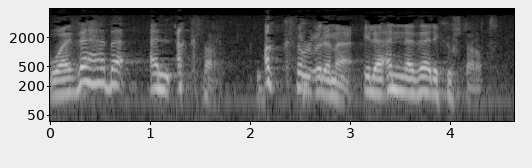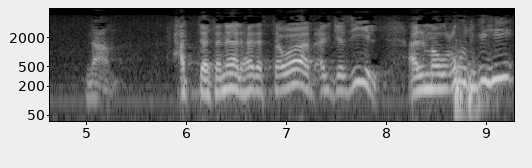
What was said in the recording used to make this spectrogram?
وذهب الأكثر أكثر العلماء إلى أن ذلك يشترط. نعم. حتى تنال هذا الثواب الجزيل الموعود به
